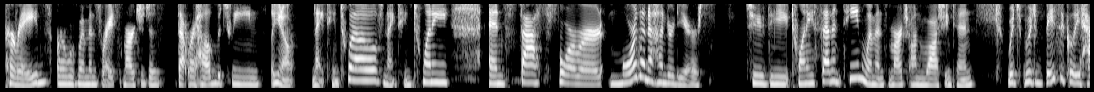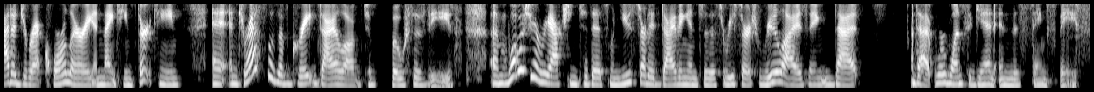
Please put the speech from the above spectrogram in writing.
parades or women's rights marches that were held between, you know, 1912, 1920, and fast forward more than 100 years to the 2017 Women's March on Washington, which which basically had a direct corollary in 1913, and, and dress was of great dialogue to both of these. Um, what was your reaction to this when you started diving into this research, realizing that that we're once again in this same space?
